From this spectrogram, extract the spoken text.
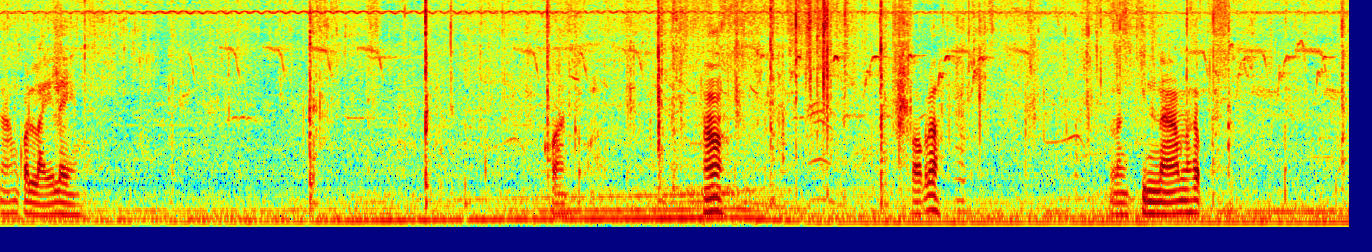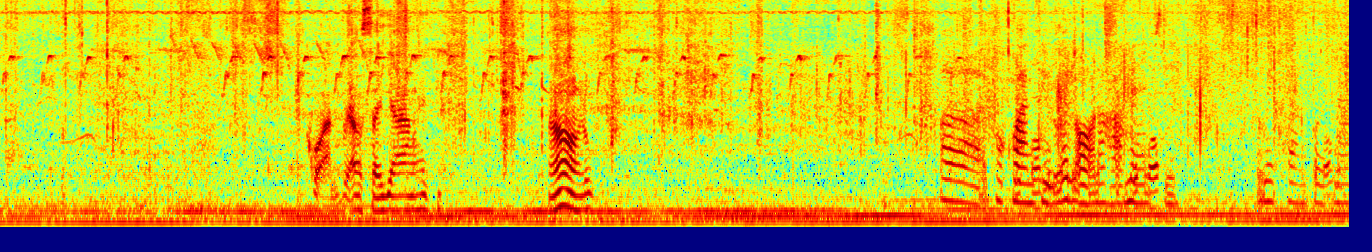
น้ำก็ไหลแรงควานก็อ๋อออกแล้วกำลังกินน้ำนะครับ ขวานไปเอาสายยางให้อ๋อลูก อ่าพอควานถือไว้รอนะคะแม่สิไม่ควานเปิดนะ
